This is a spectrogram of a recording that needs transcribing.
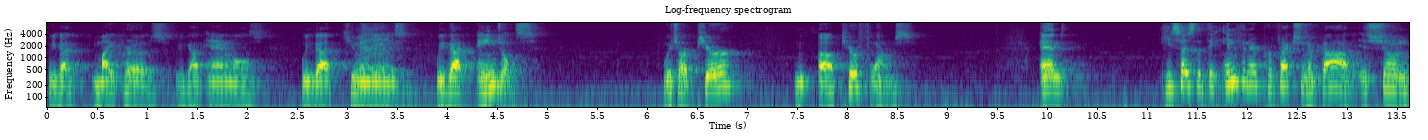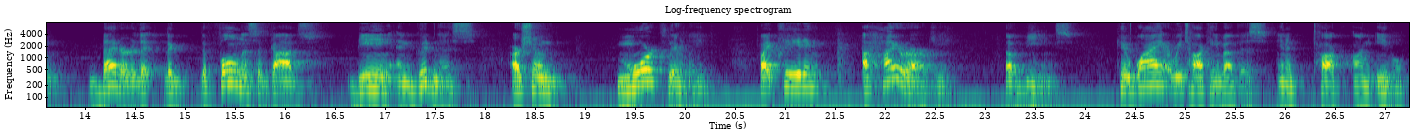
we've got microbes, we've got animals, we've got human beings, we've got angels, which are pure, uh, pure forms. And he says that the infinite perfection of God is shown better, that the, the fullness of God's being and goodness are shown more clearly by creating a hierarchy of beings. Okay, why are we talking about this in a talk on evil?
